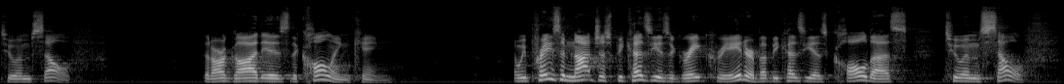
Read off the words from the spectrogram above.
to himself. That our God is the calling king. And we praise him not just because he is a great creator, but because he has called us to himself.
